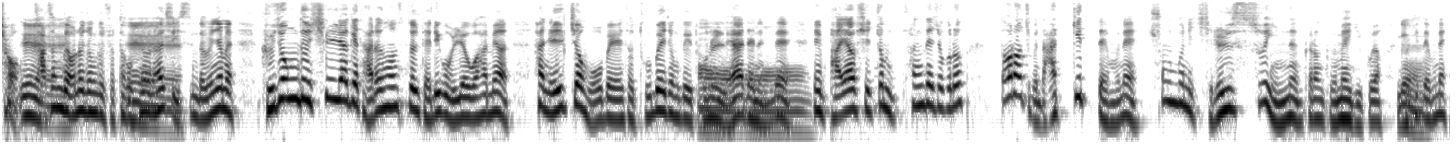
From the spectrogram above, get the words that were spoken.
렇죠. 예. 가성비 어느 정도 좋다고 예. 표현할 수 있습니다. 왜냐하면 그 정도 실력의 다른 선수들 데리고 오려고 하면 한 1.5배에서 2배 정도의 돈을 어. 내야 되는데 이 바이아웃이 좀 상대적으로 떨어지고 낮기 때문에 충분히 지를 수 있는 그런 금액이고요. 그렇기 네. 때문에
